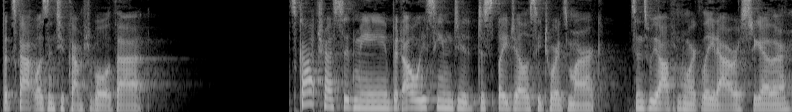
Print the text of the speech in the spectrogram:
but Scott wasn't too comfortable with that. Scott trusted me, but always seemed to display jealousy towards Mark, since we often work late hours together.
